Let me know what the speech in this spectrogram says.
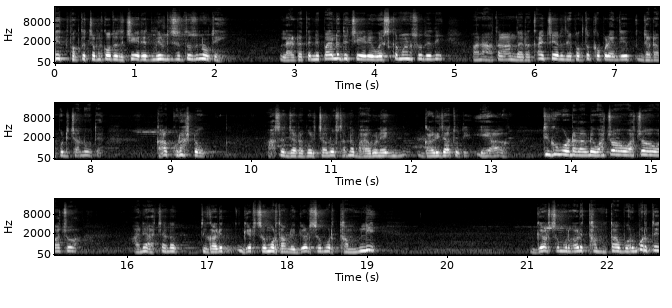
तेच फक्त चमकवत होते. चेहऱ्यात नीट दिसतच नव्हते. लाईटात त्यांनी पाहिलं ते चेहरे. वयस्कर माणसं होते ते. आणि आता अंधारात काय चेहरे ते? फक्त कपडे ते झटापट चालू होत्या. का कुराष्ट असं झटापट चालू असताना बाहेरून एक गाडी जात होती. या तिघं ओरडा लागले वाचवा वाचवा वाचवा. आणि अचानक ती गाडी गेट समोर थांबली. गेट समोर थांबली. गेट समोर गाडी थांबता बरोबर ते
